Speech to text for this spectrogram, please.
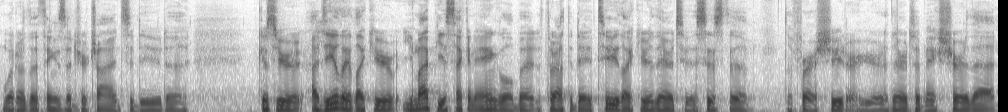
what are the things that you're trying to do to because you're ideally like you're you might be a second angle, but throughout the day too, like you're there to assist the the first shooter. You're there to make sure that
